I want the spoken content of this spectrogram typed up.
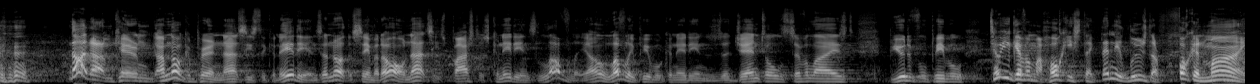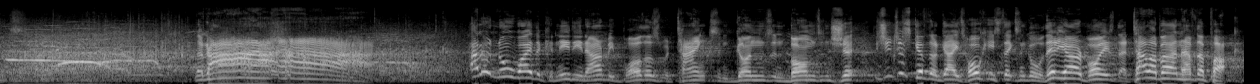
not that I'm caring, I'm not comparing Nazis to Canadians. They're not the same at all. Nazis, bastards, Canadians, lovely. Oh, lovely people, Canadians. Uh, gentle, civilized, beautiful people. Till you give them a hockey stick, then they lose their fucking minds. like, ah! I don't know why the Canadian Army bothers with tanks and guns and bombs and shit. They should just give their guys hockey sticks and go, there you are, boys, the Taliban have the puck.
